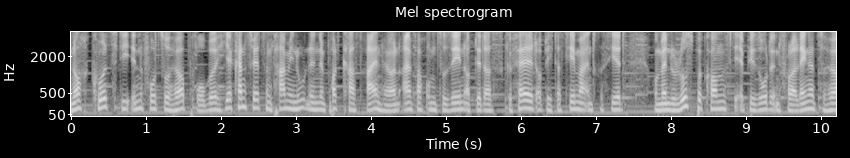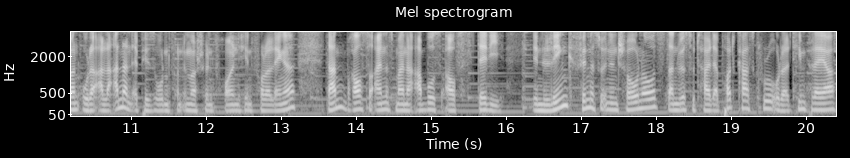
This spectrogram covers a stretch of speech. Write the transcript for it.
Noch kurz die Info zur Hörprobe. Hier kannst du jetzt ein paar Minuten in den Podcast reinhören, einfach um zu sehen, ob dir das gefällt, ob dich das Thema interessiert. Und wenn du Lust bekommst, die Episode in voller Länge zu hören oder alle anderen Episoden von Immer schön freundlich in voller Länge, dann brauchst du eines meiner Abos auf Steady. Den Link findest du in den Show Notes, dann wirst du Teil der Podcast-Crew oder Teamplayer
